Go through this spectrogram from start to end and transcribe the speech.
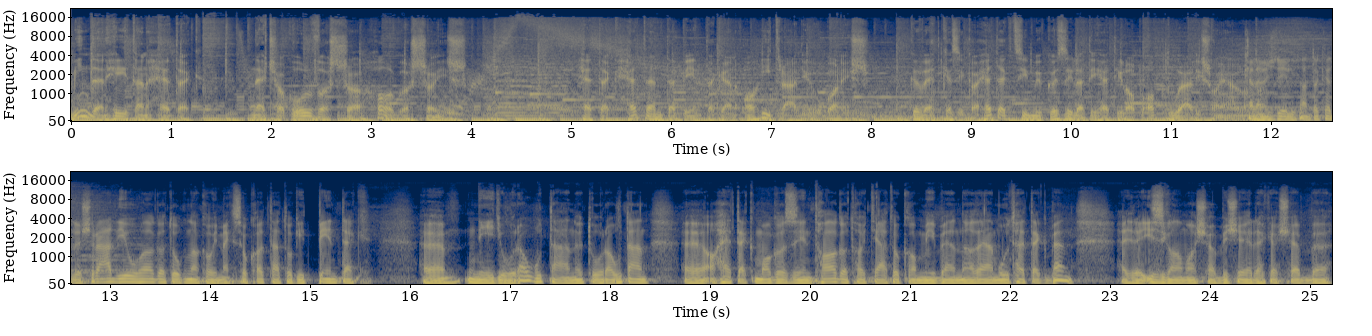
Minden héten hetek. Ne csak olvassa, hallgassa is. Hetek hetente pénteken a Hit Rádióban is. Következik a Hetek című közéleti heti lap aktuális ajánlata. Kellemes délutánt a kedves rádióhallgatóknak, ahogy megszokhattátok itt péntek, négy óra után, öt óra után a hetek magazint hallgathatjátok, amiben az elmúlt hetekben egyre izgalmasabb és érdekesebb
